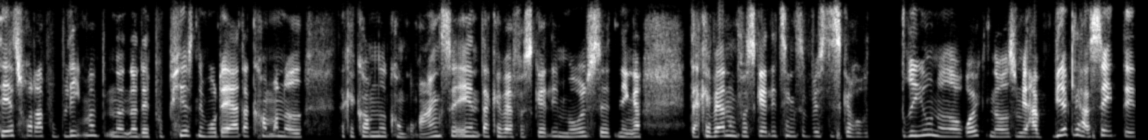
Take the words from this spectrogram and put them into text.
det, jeg tror, der er problemer, når, når det er på peersniveau, det er, at der, kommer noget, der kan komme noget konkurrence ind, der kan være forskellige målsætninger, der kan være nogle forskellige ting, så hvis det skal drive noget og rykke noget, som jeg har, virkelig har set, det,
